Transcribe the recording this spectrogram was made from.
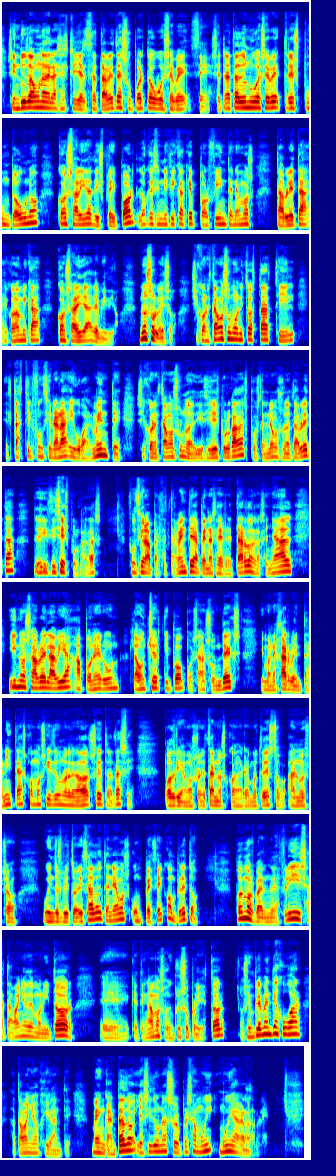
Sin duda, una de las estrellas de esta tableta es su puerto USB-C. Se trata de un USB 3.1 con salida DisplayPort, lo que significa que por fin tenemos tableta económica con salida de vídeo. No solo eso, si conectamos un monitor táctil, el táctil funcionará igualmente. Si conectamos uno de 16 pulgadas, pues tendremos una tableta de 16 pulgadas. Funciona perfectamente, apenas hay retardo en la señal y nos abre la vía a poner un launcher tipo pues, Samsung Dex y manejar ventanitas como si de un ordenador se tratase podríamos conectarnos con el remote desktop a nuestro Windows virtualizado y tendríamos un PC completo. Podemos ver Netflix a tamaño de monitor eh, que tengamos o incluso proyector o simplemente jugar a tamaño gigante. Me ha encantado y ha sido una sorpresa muy muy agradable.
